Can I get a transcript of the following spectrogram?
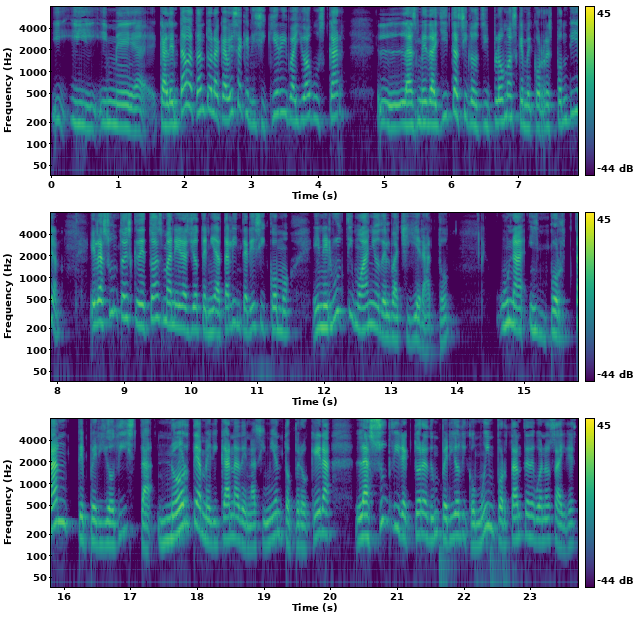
Y, y, me calentaba tanto la cabeza que ni siquiera iba yo a buscar las medallitas y los diplomas que me correspondían. El asunto es que de todas maneras yo tenía tal interés y como en el último año del bachillerato, una importante periodista norteamericana de nacimiento, pero que era la subdirectora de un periódico muy importante de Buenos Aires,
